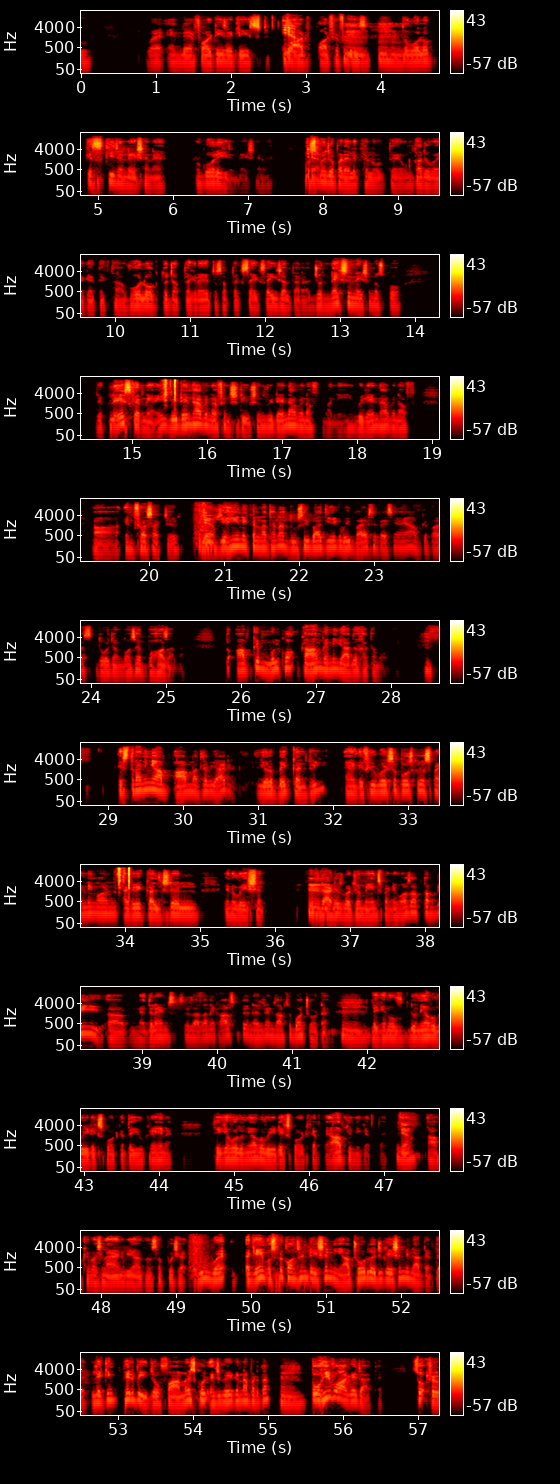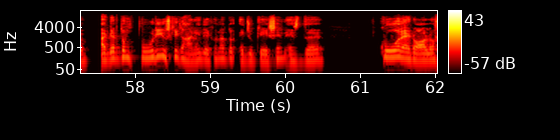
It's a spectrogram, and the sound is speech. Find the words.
were in their 40s at least اور اور 50s تو وہ لوگ کس کی جنریشن ہے وہ گورے کی جنریشن ہے اس میں جو پڑھے لکھے لوگ تھے ان کا جو وہ ایتھک تھا وہ لوگ تو جب تک رہے تو سب تک صحیح صحیح چلتا رہا۔ جو نیکسٹ جنریشن اس کو ریپلیس کرنے I we didn't have enough institution we didn't have enough money we didn't have enough infrastructure یہی نکلنا تھا نا۔ دوسری بات یہ کہ بھائی باہر سے پیسے آئے آپ کے پاس دو جنگوں سے بہت زیادہ۔ تو آپ کے ملک کو کام کرنے کی عادت ختم ہوگی hmm. اس طرح نہیں آپ آپ مطلب یار you a big country and if you were suppose spending on agricultural innovation that is what your main spending was آپ تب بھی نیدرلینڈ سے زیادہ نکال سکتے ہیں۔ نیدرلینڈ آپ سے بہت چھوٹا ہے۔ hmm. لیکن وہ دنیا کو ویٹ ایکسپورٹ کرتے ہیں۔ یوکرین ہے۔ ٹھیک ہے وہ دنیا کو ویٹ ایکسپورٹ کرتے ہیں۔ آپ کیوں نہیں کرتے؟ آپ کے پاس لینڈ بھی آپ کو سب کچھ ہے۔ اگین اس پہ کانسنٹریشن نہیں آپ چھوڑ دو ایجوکیشن بھی نہ کرتے۔ لیکن پھر بھی جو فارمرس کو ایجوکیٹ کرنا پڑتا hmm. تو ہی وہ آگے جاتے سو اگر تم پوری اس کی کہانی دیکھو نا تو education is the core at all of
